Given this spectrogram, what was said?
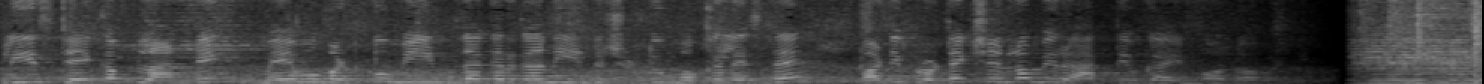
ప్లీజ్ టేకప్ ప్లాంటింగ్ మేము మటుకు మీ ఇంటి దగ్గర కానీ ఇంటి చుట్టూ మొక్కలేస్తే వాటి ప్రొటెక్షన్లో మీరు యాక్టివ్గా ఇన్వాల్వ్ అవ్వండి.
